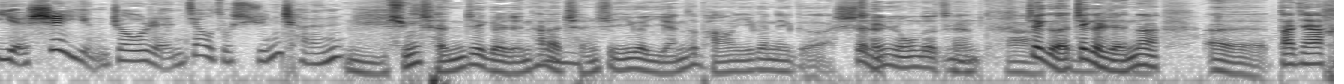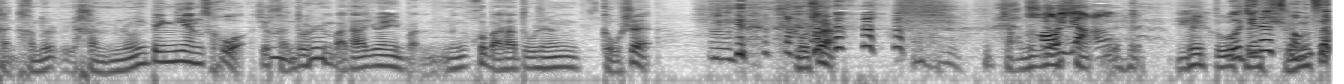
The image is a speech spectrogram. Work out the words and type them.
也是颍州人，叫做荀臣。嗯，荀臣这个人，他的臣是一个言字旁，一个那个慎陈荣的陈，啊这个这个人呢，呃，大家很很多很容易被念错，就很多人把他愿意把能会把他读成狗剩，嗯狗剩，长得好像养 没读我觉得从此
